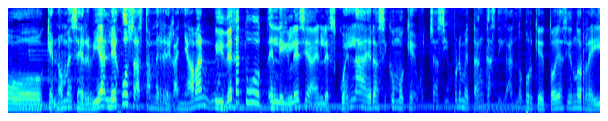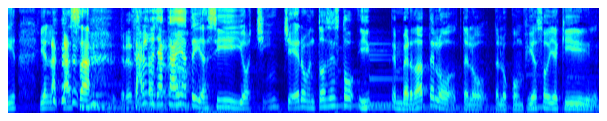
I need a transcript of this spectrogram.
o que no me servía lejos, hasta me regañaban. Y deja tú en la iglesia, en la escuela, era así como que, "Ucha, siempre me están castigando porque estoy haciendo reír. Y en la casa, Carlos, ya cállate. Y así, y yo, chinchero. Entonces esto, y en verdad te lo, te lo, te lo confieso, y aquí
